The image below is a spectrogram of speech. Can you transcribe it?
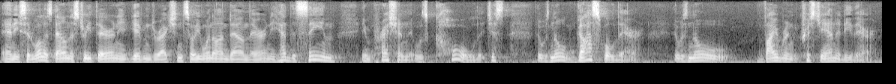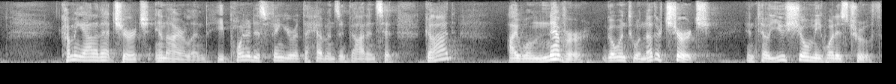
And he said, well, it's down the street there. And he gave him directions. So he went on down there, and he had the same impression. It was cold. It just there was no gospel there. There was no vibrant Christianity there. Coming out of that church in Ireland, he pointed his finger at the heavens and God and said, God, I will never go into another church until you show me what is truth.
